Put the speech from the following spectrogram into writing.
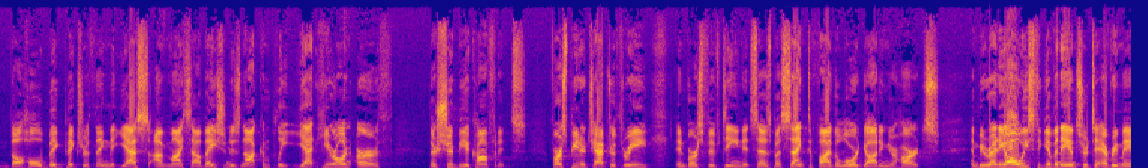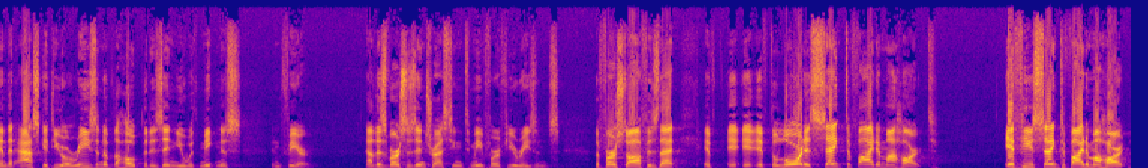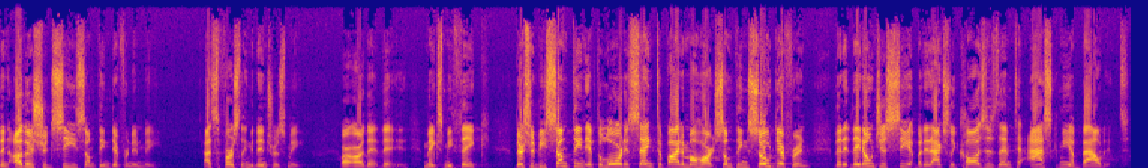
the whole big picture thing that yes, my salvation is not complete, yet here on earth there should be a confidence. 1 Peter chapter 3 in verse 15 it says, "But sanctify the Lord God in your hearts, and be ready always to give an answer to every man that asketh you a reason of the hope that is in you with meekness and fear." Now, this verse is interesting to me for a few reasons. The first off is that if, if the Lord is sanctified in my heart, if He is sanctified in my heart, then others should see something different in me. That's the first thing that interests me, or, or that, that makes me think. There should be something, if the Lord is sanctified in my heart, something so different that it, they don't just see it, but it actually causes them to ask me about it.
